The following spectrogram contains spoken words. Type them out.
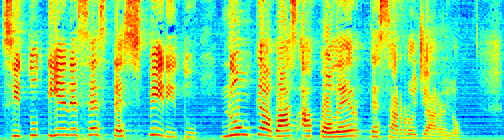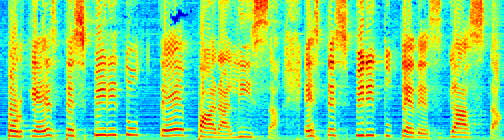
si tú tienes este espíritu, nunca vas a poder desarrollarlo. Porque este espíritu te paraliza, este espíritu te desgasta,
